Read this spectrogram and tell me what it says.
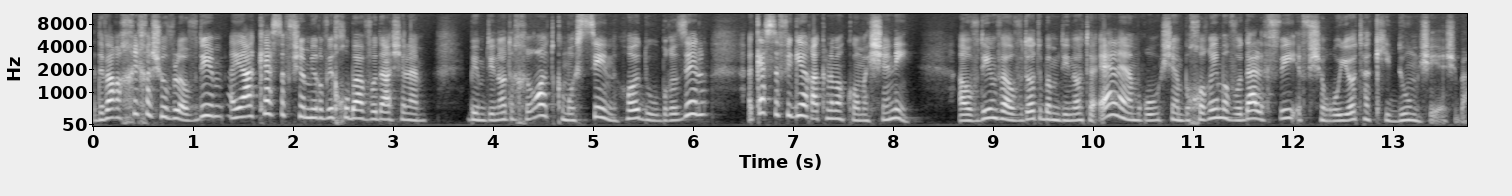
הדבר הכי חשוב לעובדים היה הכסף שהם הרוויחו בעבודה שלהם. במדינות אחרות כמו סין, הודו וברזיל, הכסף הגיע רק למקום השני. העובדים והעובדות במדינות האלה אמרו שהם בוחרים עבודה לפי אפשרויות הקידום שיש בה.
